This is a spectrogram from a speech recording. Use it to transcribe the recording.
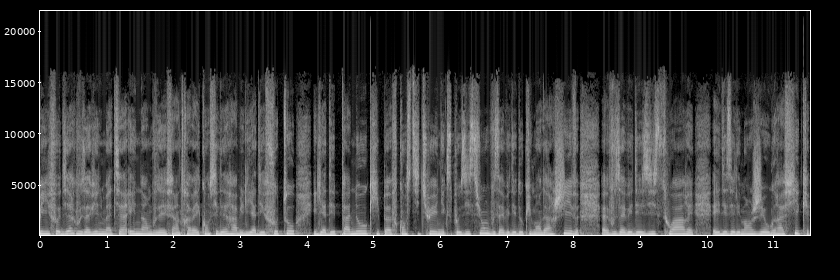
Mais il faut dire que vous aviez une matière énorme, vous avez fait un travail considérable. Il y a des photos, il y a des panneaux qui peuvent constituer une exposition, vous avez des documents d'archives, euh, vous avez des histoires et, des éléments géographiques.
